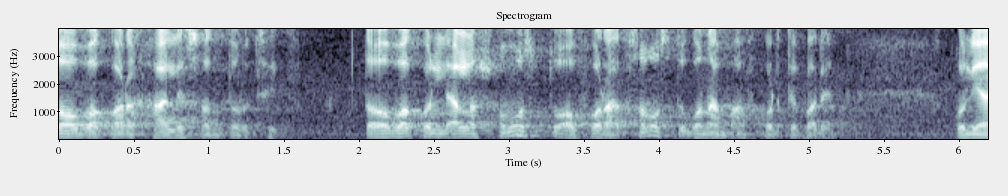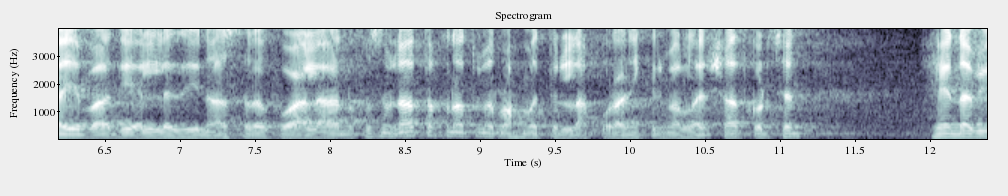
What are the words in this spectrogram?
তওবা করা খালে অন্তর থেকে। তওবা করলে আল্লাহ সমস্ত অপরাধ, সমস্ত গুণা মাফ করতে পারেন। কলিয়া ইবাদি আল্লাদিন আসরাফু আলা আনফুসিম, লা তাকনা তুমি রহমতুল্লাহ। কোরআন করিম আল্লাহ ইরশাদ করছেন, হে নবী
